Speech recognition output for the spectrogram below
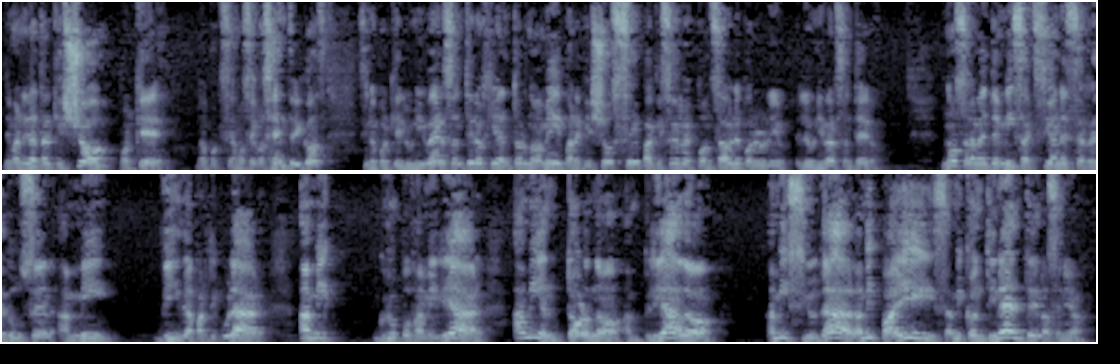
De manera tal que yo, ¿por qué? No porque seamos egocéntricos, sino porque el universo entero gira en torno a mí para que yo sepa que soy responsable por el universo entero. No solamente mis acciones se reducen a mi vida particular, a mi grupo familiar, a mi entorno ampliado, a mi ciudad, a mi país, a mi continente, no señor.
